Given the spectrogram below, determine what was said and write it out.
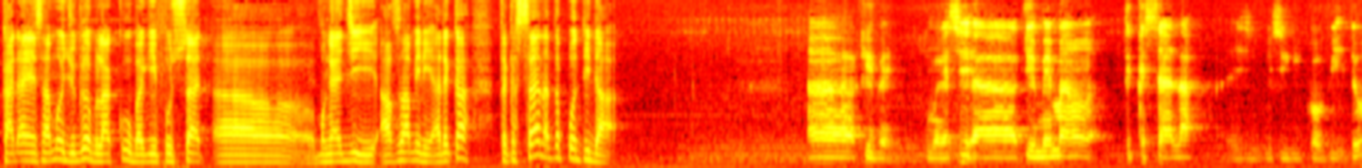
keadaan yang sama juga berlaku bagi pusat uh, mengaji Afzam ini. Adakah terkesan ataupun tidak? Uh, Okey baik. Terima kasih. Uh, okay, memang terkesanlah dari segi COVID tu.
